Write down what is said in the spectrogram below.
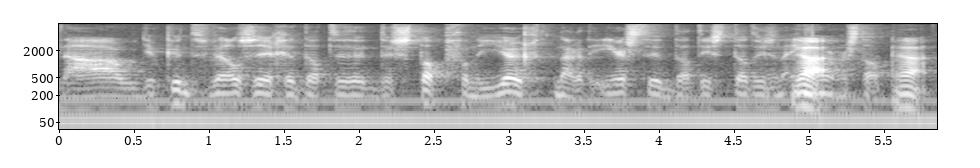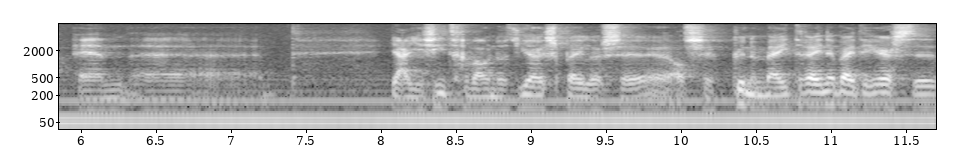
Nou, je kunt wel zeggen dat de, de stap van de jeugd naar het eerste, dat is, dat is een Ja. enorme stap. Ja, En eh, ja, je ziet gewoon dat jeugdspelers, eh, als ze kunnen meetrainen bij het eerste,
